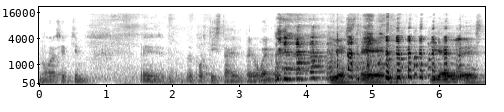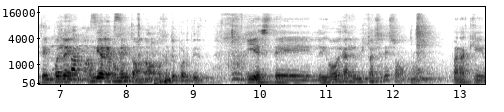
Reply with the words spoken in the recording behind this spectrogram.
No voy a decir quién, eh, deportista él, pero bueno. Y este, y él, este, pues le- un día le comento, ¿no? Un deportista. Y este, le digo, oiga, le invito a hacer eso, ¿no? Para que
